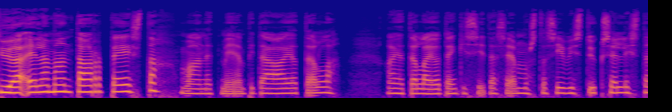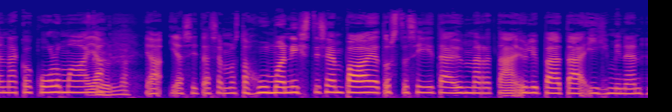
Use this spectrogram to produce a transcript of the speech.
työelämän tarpeista, vaan että meidän pitää ajatella, ajatella jotenkin sitä semmoista sivistyksellistä näkökulmaa ja, ja, ja sitä semmoista humanistisempaa ajatusta siitä ymmärretään ylipäätään ihminen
